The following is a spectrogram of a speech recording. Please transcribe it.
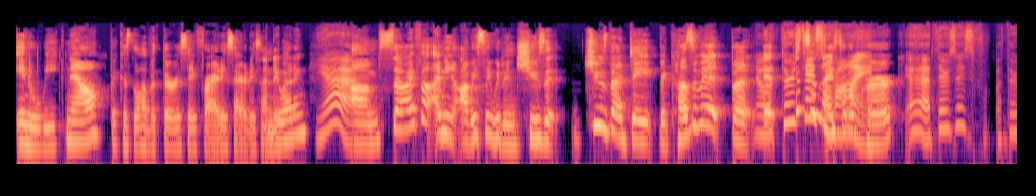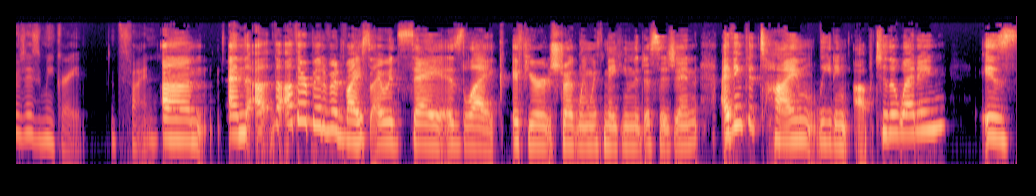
in a week now because they'll have a Thursday, Friday, Saturday, Sunday wedding. Yeah. Um, so I felt, I mean, obviously we didn't choose it, choose that date because of it, but no, it- Thursday's it's a nice little perk. Yeah, Thursday's Thursday's gonna be great. It's fine. Um, and the, the other bit of advice I would say is like, if you're struggling with making the decision, I think the time leading up to the wedding is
